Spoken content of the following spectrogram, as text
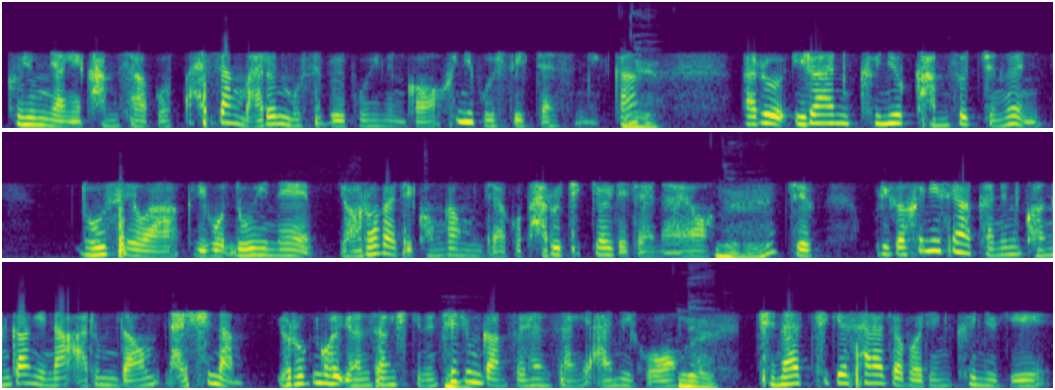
근육량이 감소하고 바싹 마른 모습을 보이는 거 흔히 볼 수 있지 않습니까? 네. 바로 이러한 근육 감소증은 노쇠와 그리고 노인의 여러 가지 건강 문제하고 바로 직결되잖아요. 네. 즉 우리가 흔히 생각하는 건강이나 아름다움, 날씬함 이런 걸 연상시키는 체중 감소 현상이 아니고 네. 지나치게 사라져버린 근육이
